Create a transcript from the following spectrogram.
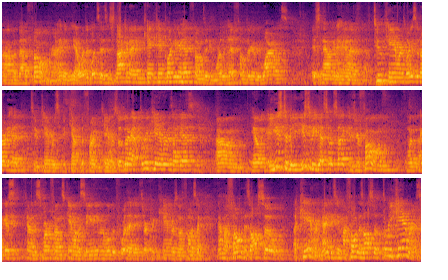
um, about a phone, right? And yeah, what, what says it's not going to can't can't plug in your headphones anymore. The headphones are going to be wireless. It's now going to have, have, two cameras. Well, I guess it already had two cameras if you count the front camera. So it's now have three cameras, I guess. Um, you know, it used to be it used to be you got so excited because your phone, when I guess kind of the smartphones came on the scene, even a little before that, they started putting cameras on phones. Like now my phone is also a camera. Now you can see my phone is also three cameras.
